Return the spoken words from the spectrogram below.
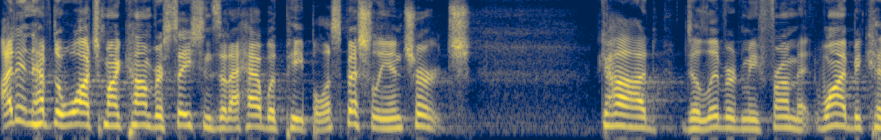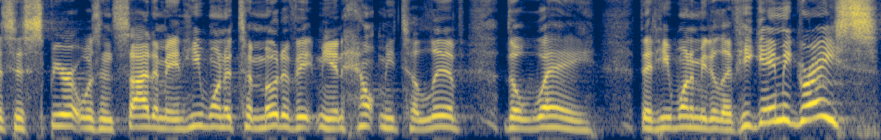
I didn't have to watch my conversations that I had with people, especially in church. God delivered me from it. Why? Because His Spirit was inside of me and He wanted to motivate me and help me to live the way that He wanted me to live. He gave me grace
